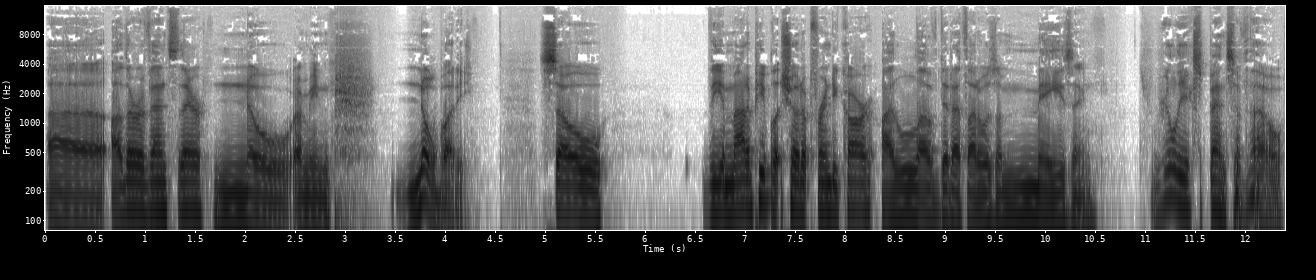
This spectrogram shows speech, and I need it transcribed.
Uh, other events there, no. I mean, nobody. So the amount of people that showed up for IndyCar, I loved it. I thought it was amazing. It's really expensive though.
